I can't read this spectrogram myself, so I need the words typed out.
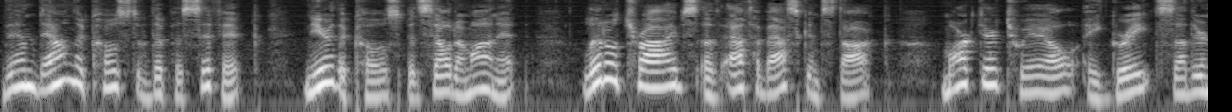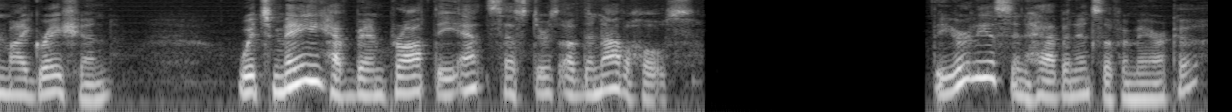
Then down the coast of the Pacific, near the coast but seldom on it, little tribes of Athabascan stock mark their trail a great southern migration, which may have been brought the ancestors of the Navajos. The earliest inhabitants of America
